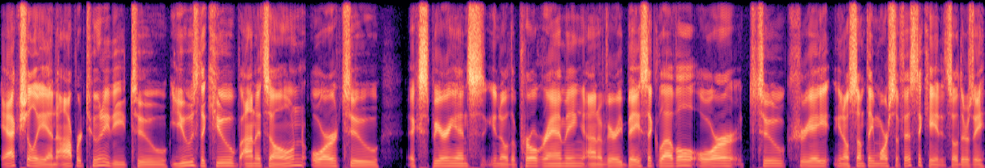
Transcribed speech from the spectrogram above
actually an opportunity to use the cube on its own or to experience you know the programming on a very basic level or to create you know something more sophisticated. So there's a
